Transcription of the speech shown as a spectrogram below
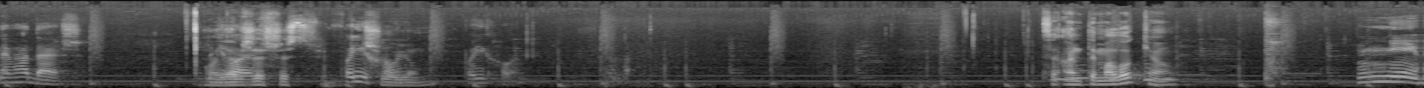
не вгадаєш. О, я Сподіваюсь. вже щось Поїхали. чую. Поїхали. Це антималокіо? Ні.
